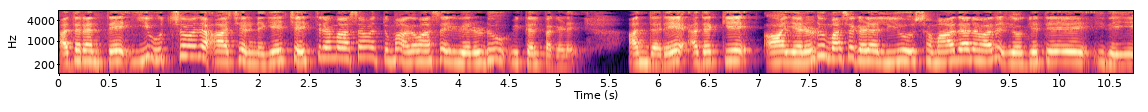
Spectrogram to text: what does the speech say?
ಅದರಂತೆ ಈ ಉತ್ಸವದ ಆಚರಣೆಗೆ ಚೈತ್ರ ಮಾಸ ಮತ್ತು ಮಾಘಮಾಸ ಇವೆರಡೂ ವಿಕಲ್ಪಗಳೇ. ಅಂದರೆ ಅದಕ್ಕೆ ಆ ಎರಡು ಮಾಸಗಳಲ್ಲಿಯೂ ಸಮಾಧಾನವಾದ ಯೋಗ್ಯತೆ ಇದೆಯೇ?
